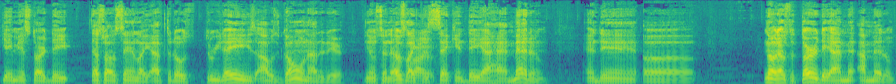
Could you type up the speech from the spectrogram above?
gave me a start date. That's what I was saying. Like after those three days, I was gone out of there. You know what I'm saying? That was like the second day I had met him, and then uh no, that was the third day I met I met him.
